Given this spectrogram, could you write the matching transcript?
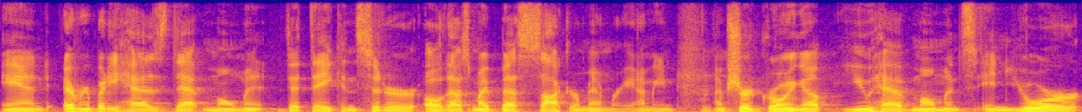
And everybody has that moment that they consider, oh, that was my best soccer memory. I mean, I'm sure growing up, you have moments in your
